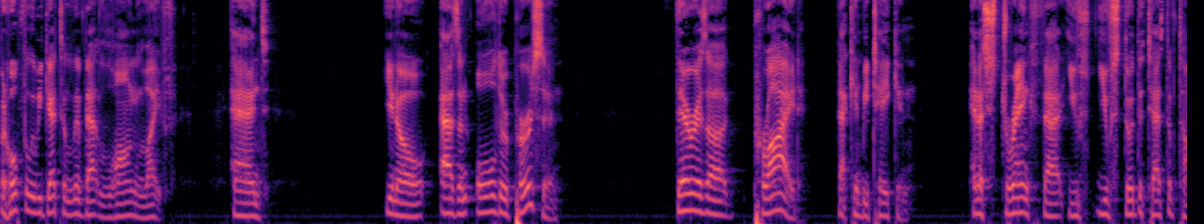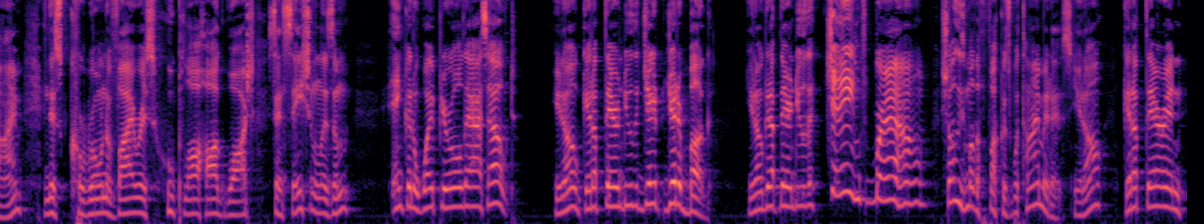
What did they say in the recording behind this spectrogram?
But hopefully, we get to live that long life. And, you know, as an older person, there is a pride that can be taken and a strength that you've you've stood the test of time. And this coronavirus hoopla hogwash sensationalism ain't gonna wipe your old ass out. You know, get up there and do the jitterbug. You know, get up there and do the James Brown. Show these motherfuckers what time it is. You know, get up there and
